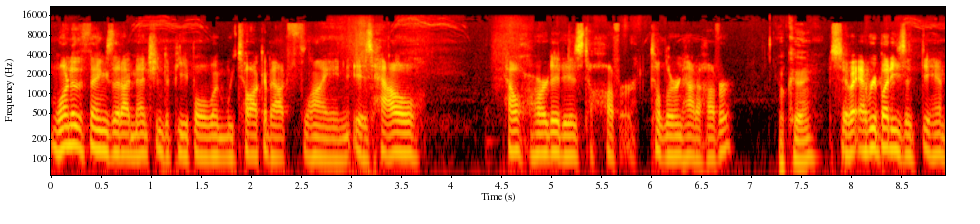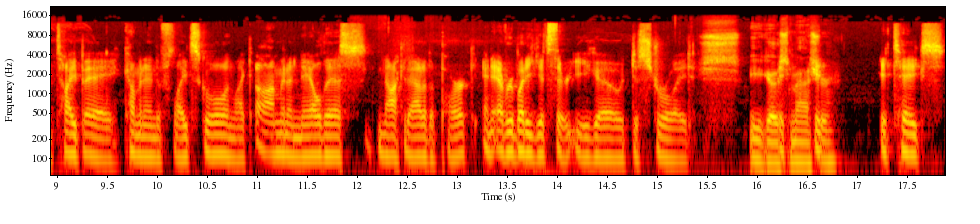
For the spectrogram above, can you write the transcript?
one of the things that I mention to people when we talk about flying is how how hard it is to hover, to learn how to hover. Okay. So everybody's a damn type A coming into flight school and like, oh, I'm going to nail this, knock it out of the park, and everybody gets their ego destroyed. Ego it- smasher. It takes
